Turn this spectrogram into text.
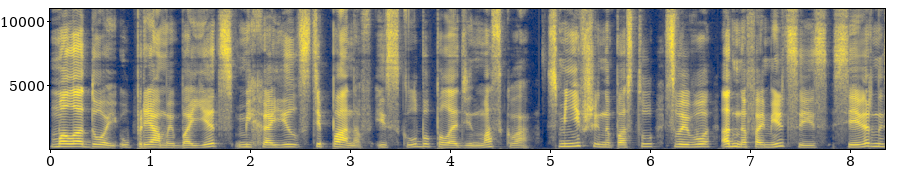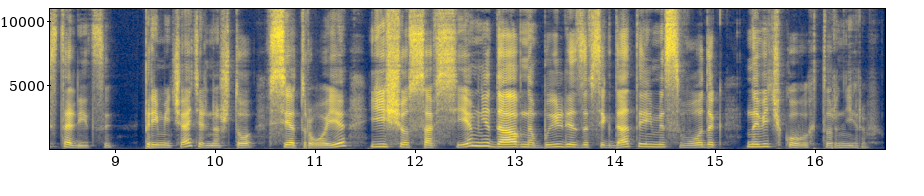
молодой упрямый боец Михаил Степанов из клуба «Паладин Москва», сменивший на посту своего однофамильца из северной столицы. Примечательно, что все трое еще совсем недавно были завсегдатаями сводок новичковых турниров.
